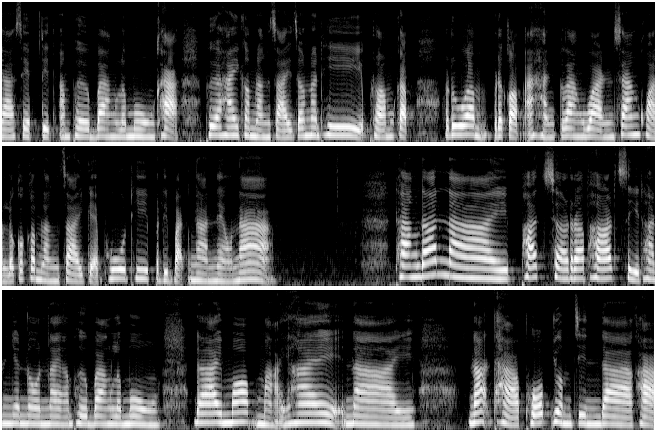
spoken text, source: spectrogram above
ยาเสพติดอำเภอบางละมุงค่ะ เพื่อให้กำลังใจเจ้าหน้าที่ พร้อมกับร่วมประกอบอาหารกลางวัน สร้างขวัญแล้วก็กำลังใจแก่ผู้ที่ปฏิบัติงานแนวหน้า ทางด้านนายพัชรพัฒน์ศรีธัญนนท์ในอำเภอบางละมุง ได้มอบหมายให้นายณถาภพยมจินดาค่ะ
